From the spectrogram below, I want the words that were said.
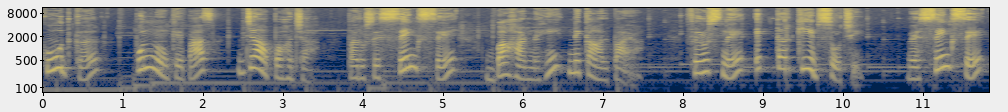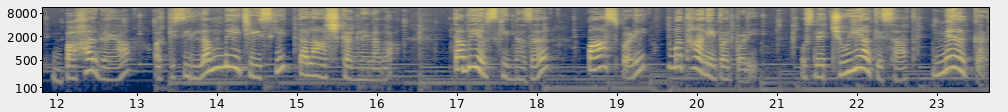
कूदकर पुन्नू के पास जा पहुँचा, पर उसे सिंक से बाहर नहीं निकाल पाया। फिर उसने एक तरकीब सोची। वह सिंक से बाहर गया और किसी लंबी चीज़ की तलाश करने लगा। तभी उसकी नज़र पास पड़ी, मथानी पर पड़ी। उसने चूहिया के साथ मिलकर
